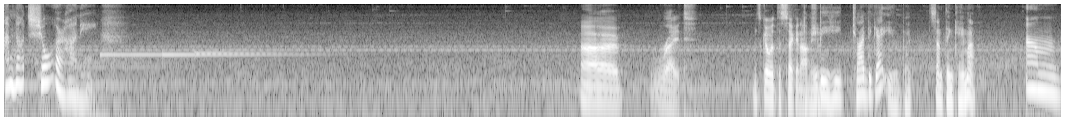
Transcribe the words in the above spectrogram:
I'm not sure, honey. Uh, right. Let's go with the second option. Maybe he tried to get you, but something came up. Um,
